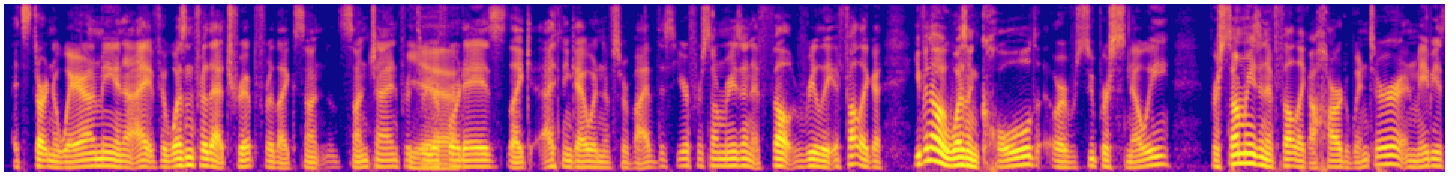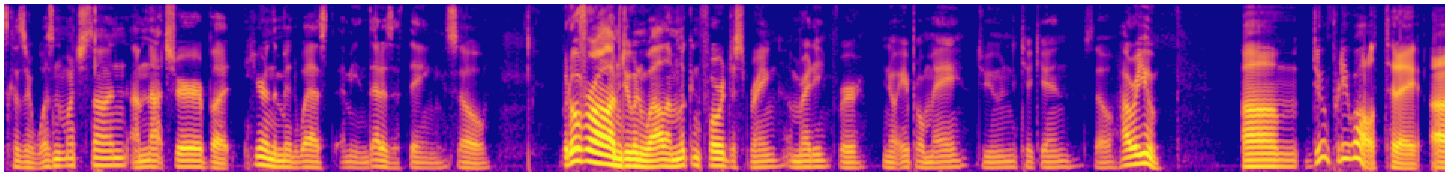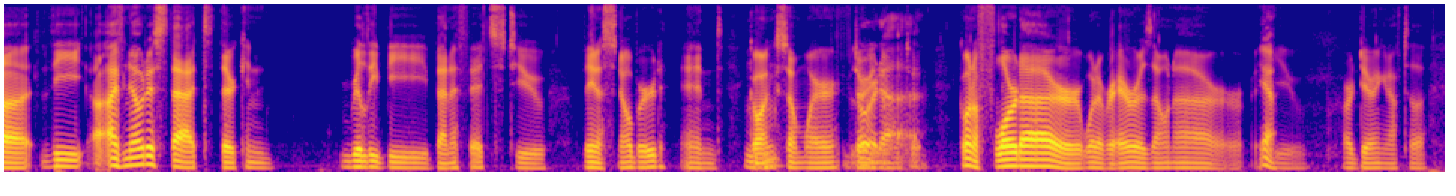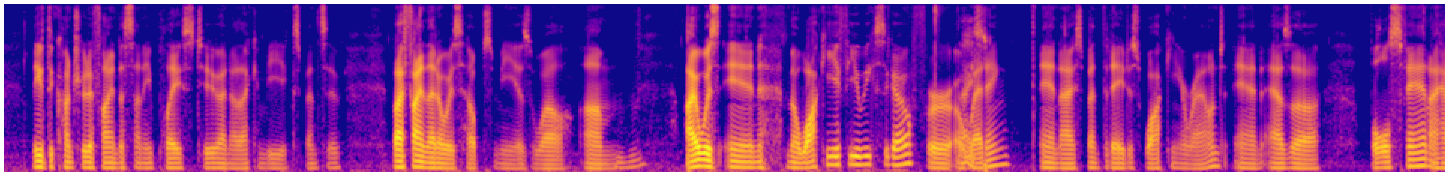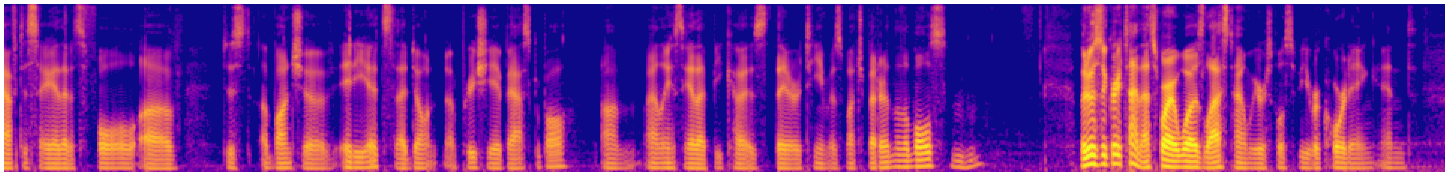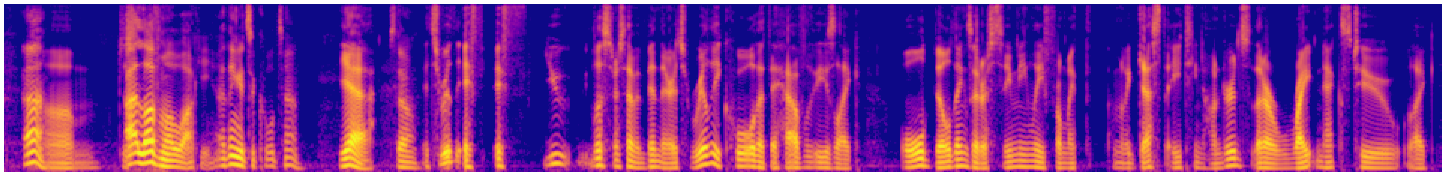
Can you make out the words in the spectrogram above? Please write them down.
it's starting to wear on me. And I, if it wasn't for that trip for like sun sunshine for three or Yeah. four days, like I think I wouldn't have survived this year for some reason. It felt really. It felt like a. Even though it wasn't cold or super snowy, for some reason it felt like a hard winter and maybe it's because there wasn't much sun i'm not sure but here in the midwest i mean that is a thing so but overall i'm doing well i'm looking forward to spring i'm ready for you know april may june to kick in so how are you Um, doing pretty well today. Uh, the I- I've noticed that there can really be benefits to being a snowbird and going Mhm. somewhere during the Florida. winter. going to Florida or whatever Arizona or if Yeah. you are daring enough to leave the country to find a sunny place too. I know that can be expensive, but I find that always helps me as well. Um, Mhm. I was in Milwaukee a few weeks ago for a Nice. wedding, and I spent the day just walking around. And as a Bulls fan, I have to say that it's full of just a bunch of idiots that don't appreciate basketball. Um, I only say that because their team is much better than the Bulls. Mhm. But it was a great time. That's where I was last time we were supposed to be recording, and ah, um, just, i love milwaukee i think it's a cool town yeah, so it's really if if you listeners haven't been there, it's really cool that they have these like old buildings that are seemingly from like I'm gonna guess the 1800s that are right next to like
